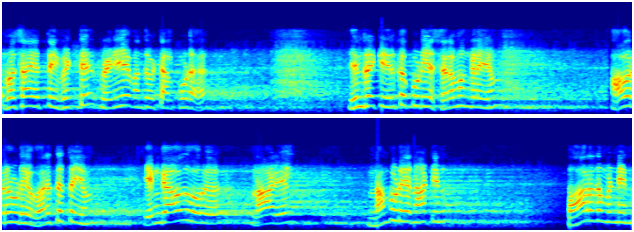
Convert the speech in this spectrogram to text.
விவசாயத்தை விட்டு வெளியே வந்துவிட்டால் கூட இன்றைக்கு இருக்கக்கூடிய சிரமங்களையும் அவர்களுடைய வருத்தத்தையும் எங்காவது ஒரு நாளில் நம்முடைய நாட்டின் பாரத மண்ணின்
